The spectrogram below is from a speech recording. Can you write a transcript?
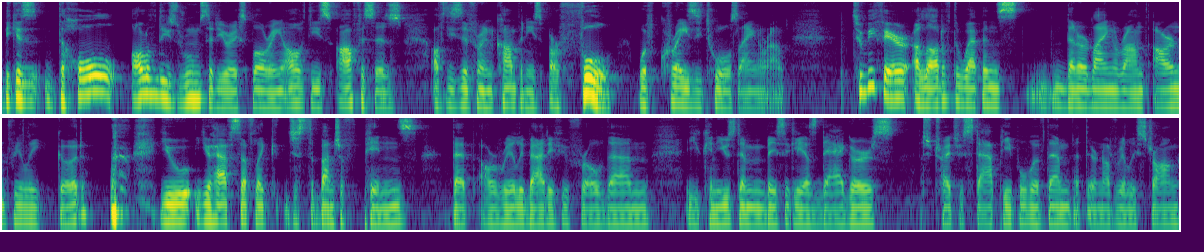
because the whole all of these rooms that you're exploring all of these offices of these different companies are full with crazy tools lying around to be fair, a lot of the weapons that are lying around aren't really good. you you have stuff like just a bunch of pins that are really bad if you throw them. You can use them basically as daggers to try to stab people with them, but they're not really strong.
